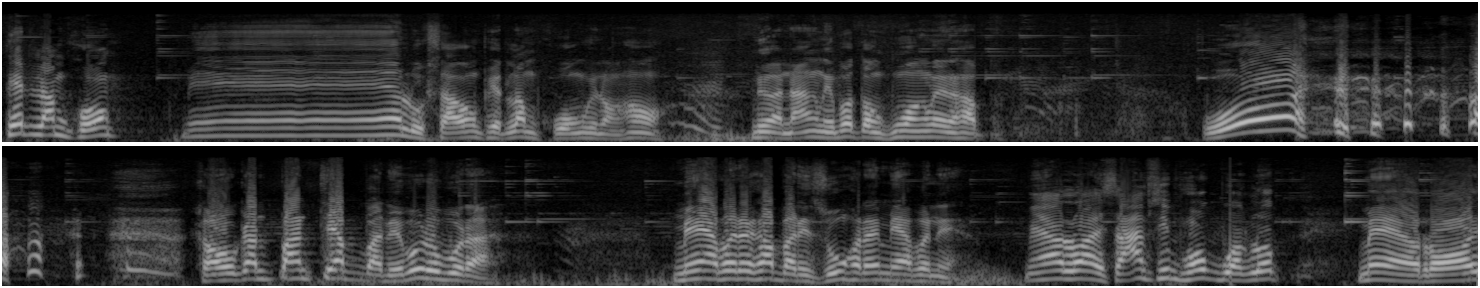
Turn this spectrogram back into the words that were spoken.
เพชรลำโขงแม่ลูกสาวของเพชรลำโขงพี่น้องเฮาเนื้อหนังนี่บ่ต้องห่วงเลยนะครับโว้ย เขากันปานเจ็บบัดนี้พวกเราพูดอะ แม่เพิ่นนะครับบัดนี้สูงเท่าไรแม่เพิ่นนี่แม่ร้อยสามสิบหกบวกลบแม่ร้อย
